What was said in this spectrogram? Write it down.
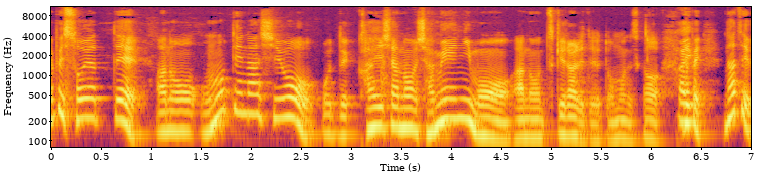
ぱりそうやって、あの、おもてなしを、こうやって会社の社名にも、あの、付けられてると思うんですが、いやっぱりなぜ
